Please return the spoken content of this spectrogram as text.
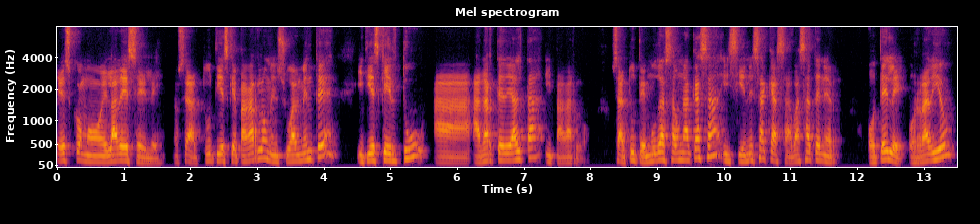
es como el ADSL, o sea, tú tienes que pagarlo mensualmente y tienes que ir tú a, a darte de alta y pagarlo. O sea, tú te mudas a una casa y si en esa casa vas a tener o tele o radio,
